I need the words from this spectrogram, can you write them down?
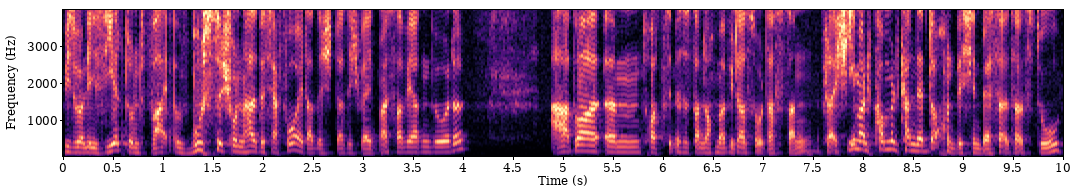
visualisiert und wusste schon ein halbes Jahr vorher, dass ich, dass ich Weltmeister werden würde. Aber ähm, trotzdem ist es dann nochmal wieder so, dass dann vielleicht jemand kommen kann, der doch ein bisschen besser ist als du.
